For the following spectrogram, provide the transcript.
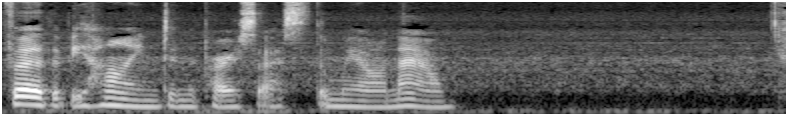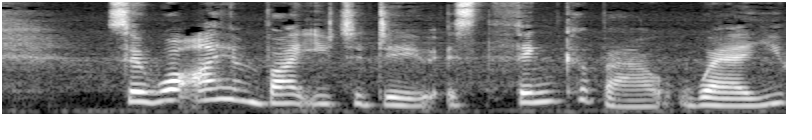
further behind in the process than we are now. So, what I invite you to do is think about where you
